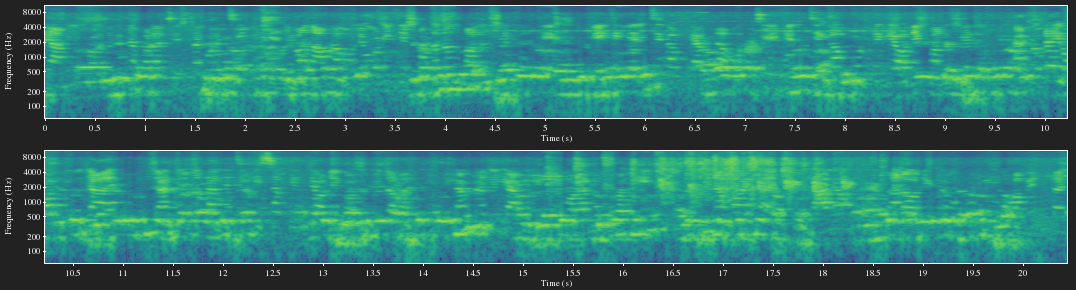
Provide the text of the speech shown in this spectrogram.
আমি সহযোগিতা করার চেষ্টা করেছি এবং আমরা মনে করি যে সাধারণ মানুষের মধ্যে এই যে হেলথ চেকআপ ক্যাম্পটা হচ্ছে হেলথ চেকআপ করতে গিয়ে অনেক মানুষের এতটাই অর্থ যায়, যার জন্য তাদের চিকিৎসা ক্ষেত্রে অনেক অসুবিধা হয়। চেকআপটা যদি আগে থেকে করানো বিনা পয়সায় তারা অনেকটা উপকৃত মানুষের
